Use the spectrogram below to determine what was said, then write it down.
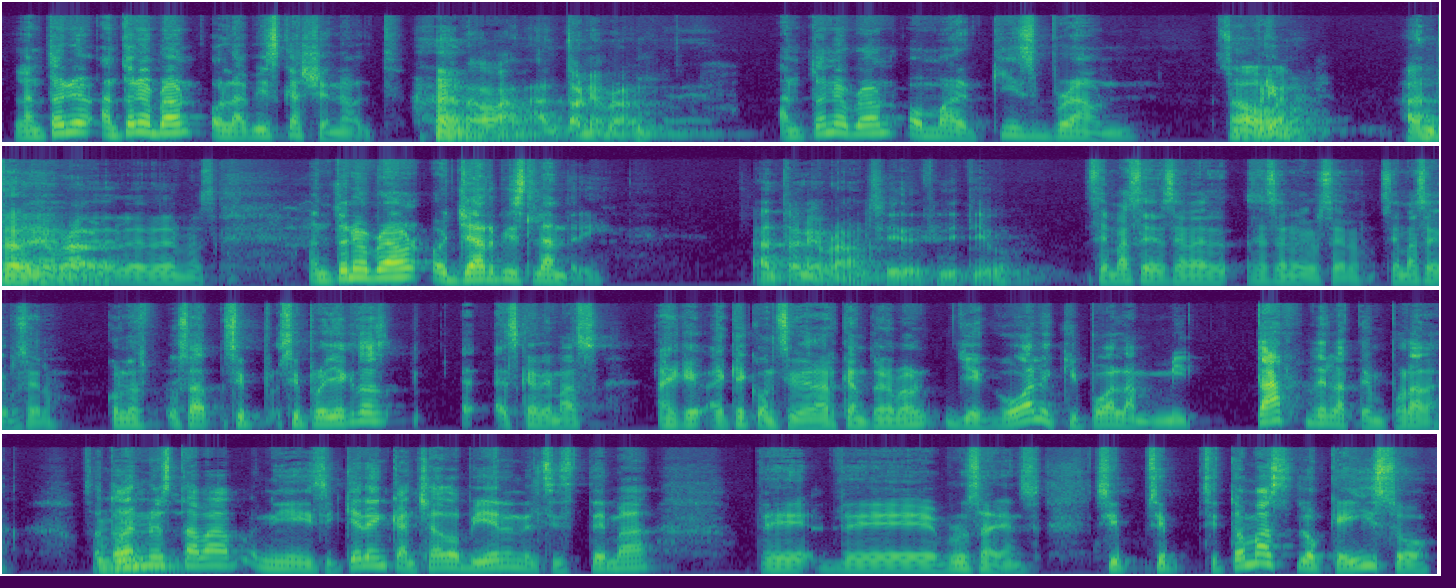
Antonio, Antonio Brown o la Vizca Chenault. no, Antonio Brown. Antonio Brown o Marquise Brown. Su primo. Antonio Brown. Antonio Brown o Jarvis Landry. Antonio Brown, sí, definitivo se me hace, se me, hace grosero, se me hace grosero. Con los, o sea, si, si, proyectas, es que además hay que, hay que considerar que Antonio Brown llegó al equipo a la mitad de la temporada. O sea, todavía no estaba ni siquiera enganchado bien en el sistema de, de Bruce Arians. Si, si, si, tomas lo que hizo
